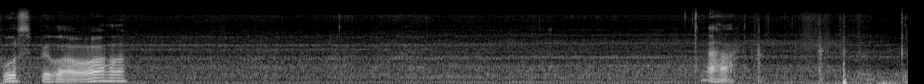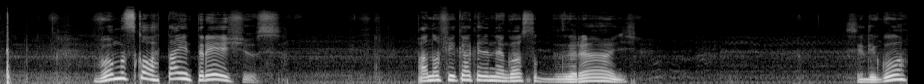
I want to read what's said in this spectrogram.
fosse pela orla. Ah. Vamos cortar em trechos. Para não ficar aquele negócio grande. Se ligou?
